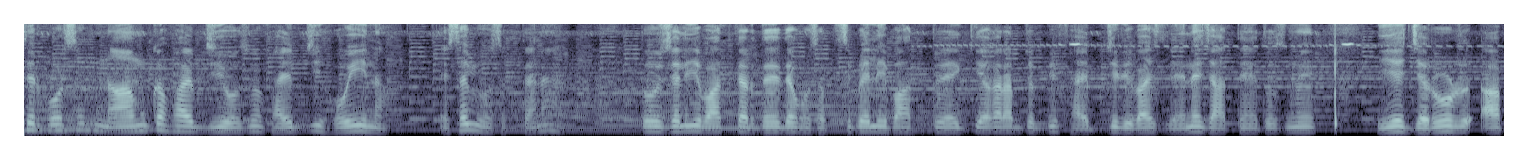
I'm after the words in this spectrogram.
सिर्फ़ और सिर्फ़ नाम का 5G हो, उसमें 5G हो ही ना। ऐसा भी हो सकता है ना? तो चलिए बात करते हैं। देखो, सबसे पहली बात तो है कि अगर आप जब भी 5G डिवाइस लेने जाते हैं तो उसमें ये ज़रूर आप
